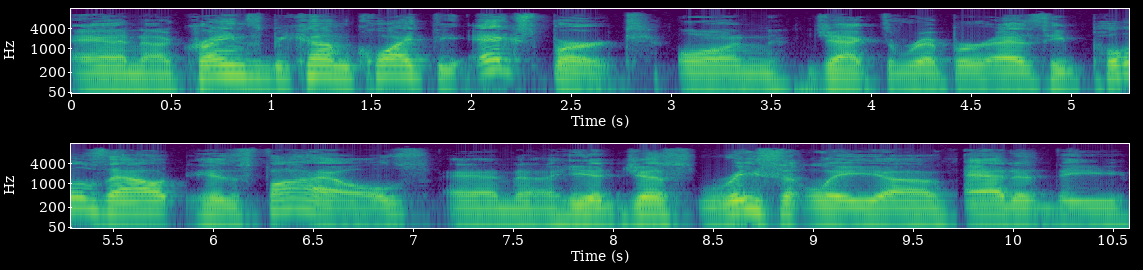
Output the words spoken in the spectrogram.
And uh, Crane's become quite the expert on Jack the Ripper as he pulls out his files. And uh, he had just recently uh, added the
